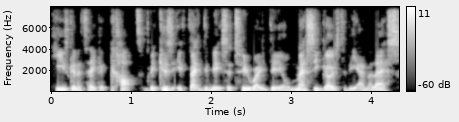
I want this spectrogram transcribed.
he's going to take a cut because effectively it's a two-way deal. Messi goes to the MLS,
